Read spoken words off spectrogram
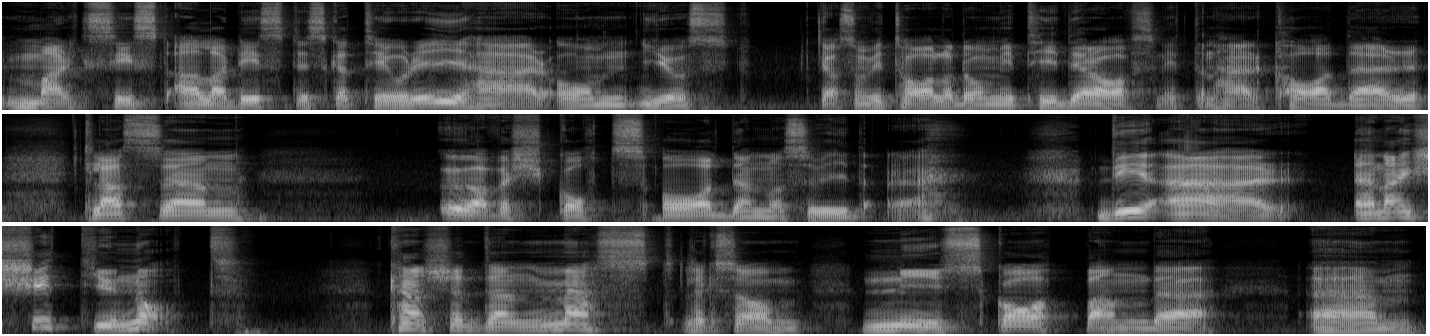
marxist-allardistiska teori här om just ja, som vi talade om i tidigare avsnitt, den här kaderklassen, överskottsadeln och så vidare. Det är, and I shit you not, kanske den mest liksom nyskapande um,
